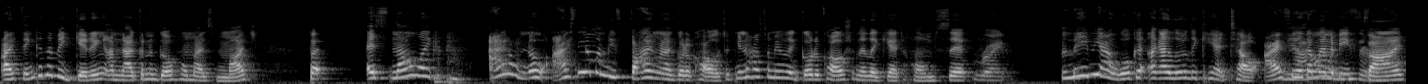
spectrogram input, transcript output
I think in the beginning I'm not gonna go home as much, but it's not like I don't know. I think I'm gonna be fine when I go to college. Like you know how some people like go to college and they like get homesick. Right. Maybe I will get like I literally can't tell. I feel Yeah, like I'm gonna be either. fine,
